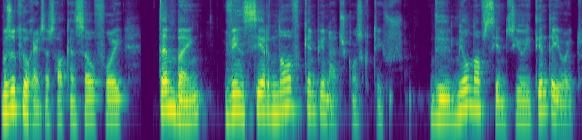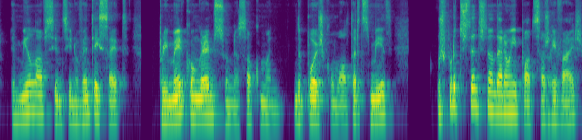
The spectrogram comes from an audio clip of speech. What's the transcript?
Mas o que o Rangers alcançou foi também vencer nove campeonatos consecutivos. De 1988 a 1997, primeiro com Graham Souness ao comando, depois com Walter Smith, os protestantes não deram hipótese aos rivais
